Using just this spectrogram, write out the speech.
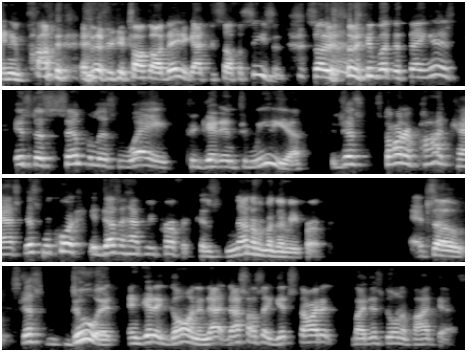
And you probably, and if you can talk all day, you got yourself a season. So, but the thing is, it's the simplest way to get into media. Just start a podcast, just record. It doesn't have to be perfect because none of them are going to be perfect. And so just do it and get it going. And that, that's how I say get started by just doing a podcast.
